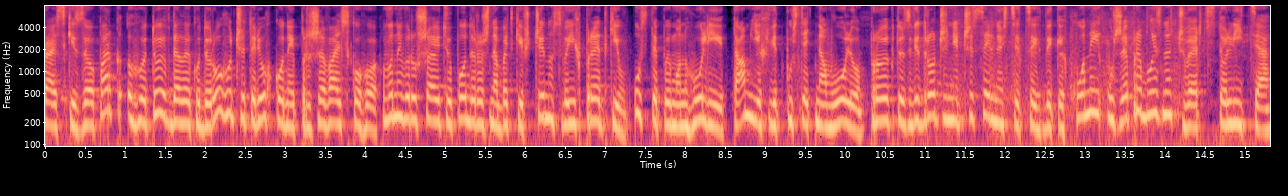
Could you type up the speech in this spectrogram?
Прайський зоопарк готує в далеку дорогу чотирьох коней Пржевальського. Вони вирушають у подорож на батьківщину своїх предків у степи Монголії. Там їх відпустять на волю. Проекту з відродження чисельності цих диких коней уже приблизно чверть століття.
